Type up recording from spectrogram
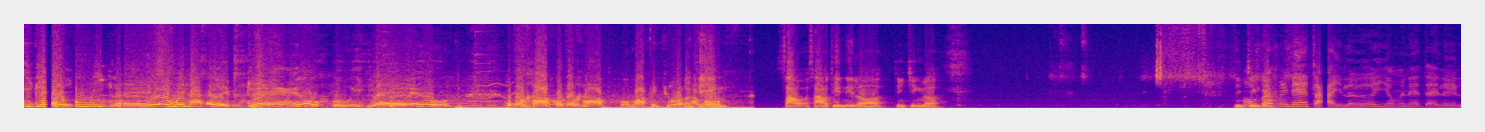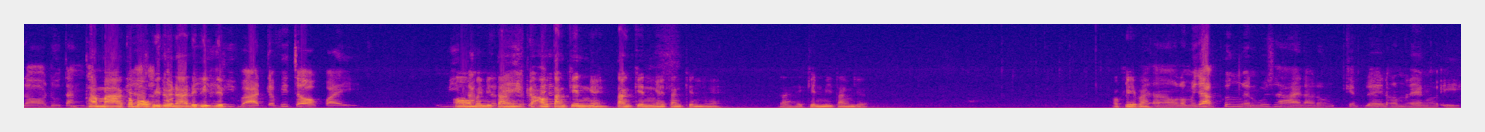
อีกแล้วกูอีกแล้ว ไม่น่าเอ่ยอีกแล้วกูอีกแล้วขอโทษครับขอโทษครับผมมาผิดช่วงน้องครับเจผมมส์เสาร์เสาร์อาทิตย์นี่เหรอ จริง ๆ เหรอ จริงๆบป่ะอกยังไม่แน่ใจเลย ยังไม่แน่ใจเลยรอดูตังค์ถ้ามาก็บอกพี่ด้วยนะเดี๋ยวพี่ให้พี่บาสกับพี่จอกไปอ๋อไม่มีตังค์แน่ก็เอาตังค์เก้นไง ตังค์เก้นไง ตังค์เก้นไง ได้เก้นมีตังค์เยอะ โอเคป่ะเอาเราไม่อยากพึ่งเงินผู้ชายเราต้องเก็บด้วยน้ำแรงเราเอง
